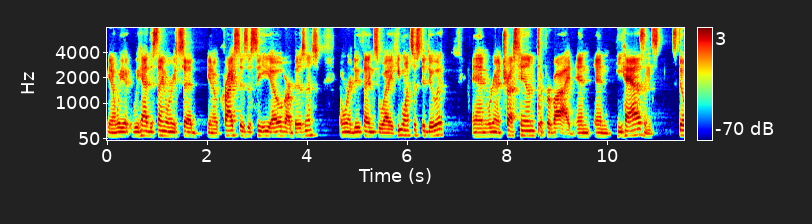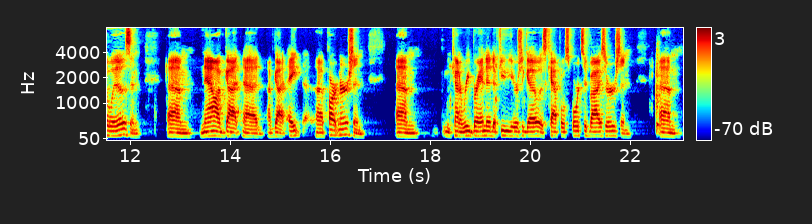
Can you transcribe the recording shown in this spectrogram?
you know we we had this thing where we said you know christ is the ceo of our business and we're going to do things the way he wants us to do it and we're going to trust him to provide. And and he has and still is and um, now i've got uh, i've got eight uh, partners and um, we kind of rebranded a few years ago as capital sports advisors and um,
